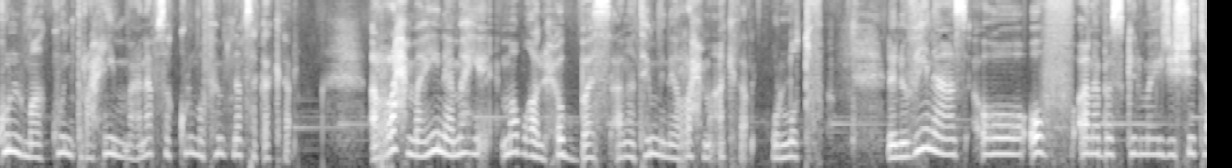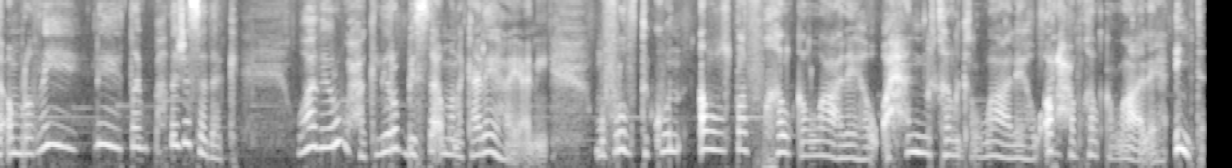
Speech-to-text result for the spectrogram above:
كل ما كنت رحيم مع نفسك كل ما فهمت نفسك أكثر. الرحمة هنا ما هي ما أبغى الحب بس أنا تهمني الرحمة أكثر واللطف. لأنه في ناس أوه أوف أنا بس كل ما يجي الشتاء أمرض. ليه؟ ليه؟ طيب هذا جسدك. وهذه روحك اللي ربي استأمنك عليها. يعني مفروض تكون ألطف خلق الله عليها وأحن خلق الله عليها وأرحم خلق الله عليها. أنت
